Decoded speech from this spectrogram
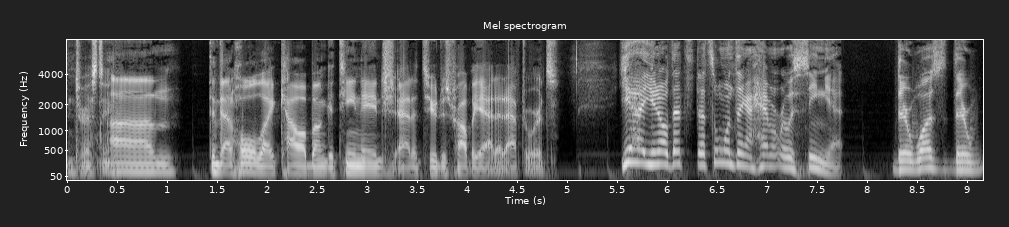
Interesting. Um, I think that whole like cowabunga teenage attitude was probably added afterwards. Yeah, you know that's that's the one thing I haven't really seen yet. There was there,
